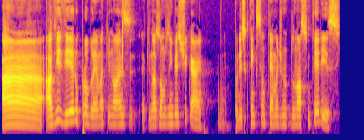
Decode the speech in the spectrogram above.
a, a viver o problema que nós, que nós vamos investigar. Né? Por isso que tem que ser um tema de, do nosso interesse,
